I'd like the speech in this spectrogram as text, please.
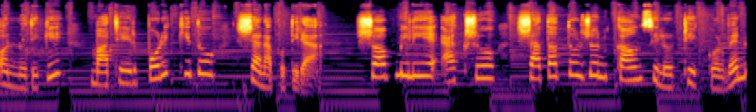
অন্যদিকে মাঠের পরীক্ষিত সেনাপতিরা। সব মিলিয়ে একশো সাতাত্তর জন কাউন্সিলর ঠিক করবেন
